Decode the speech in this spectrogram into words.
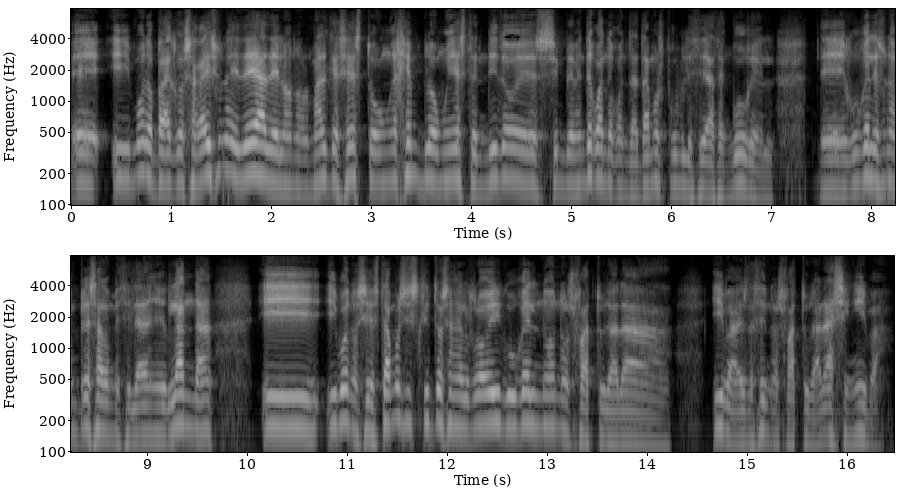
Eh, y bueno, para que os hagáis una idea de lo normal que es esto, un ejemplo muy extendido es simplemente cuando contratamos publicidad en Google. Eh, Google es una empresa domiciliada en Irlanda y, y bueno, si estamos inscritos en el ROI, Google no nos facturará IVA, es decir, nos facturará sin IVA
